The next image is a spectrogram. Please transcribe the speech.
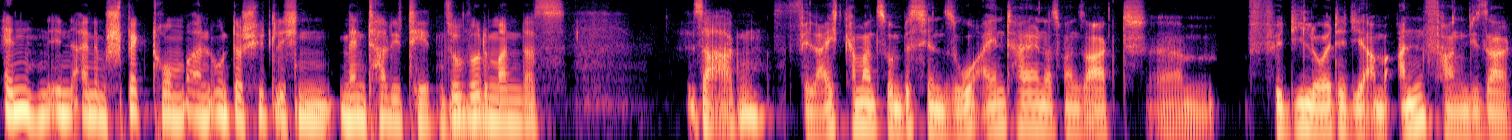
Enden in einem Spektrum an unterschiedlichen Mentalitäten. So mhm. würde man das sagen. Vielleicht kann man es so ein bisschen so einteilen, dass man sagt, ähm, für die Leute, die am Anfang dieser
